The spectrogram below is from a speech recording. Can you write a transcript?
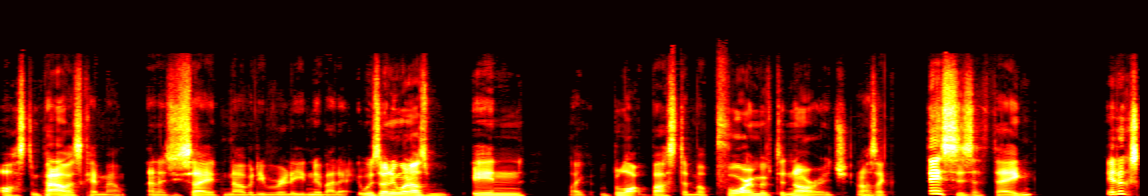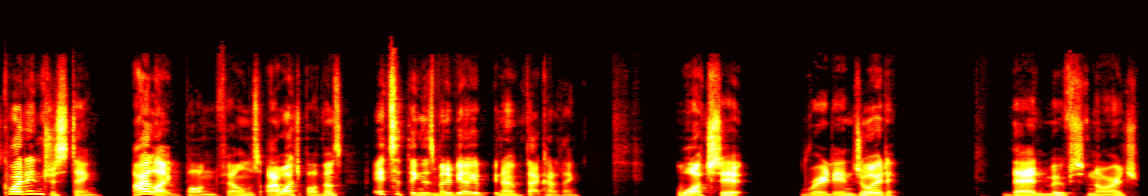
Austin Powers came out, and as you say, nobody really knew about it. It was only when I was in like Blockbuster, but before I moved to Norwich, and I was like, "This is a thing. It looks quite interesting. I like Bond films. I watch Bond films. It's a thing that's going maybe like, you know that kind of thing." Watched it, really enjoyed it. Then moved to Norwich.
